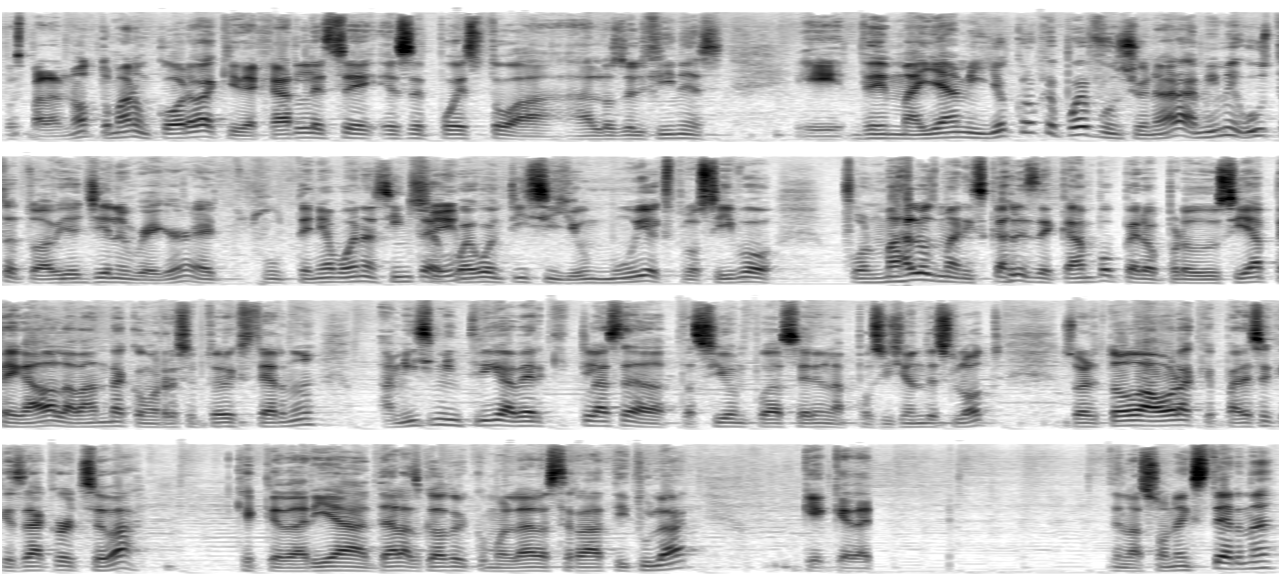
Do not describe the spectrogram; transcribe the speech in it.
pues para no tomar un coreback y dejarle ese, ese puesto a, los Delfines eh, de Miami. Yo creo que puede funcionar. A mí me gusta todavía Jalen Rager. tenía buena cinta de juego en TCU, muy explosivo, con malos mariscales de campo, pero producía pegado a la banda como receptor externo. A mí sí me intriga ver qué clase de adaptación puede hacer en la posición de slot, sobre todo ahora que parece que Zach Ertz se va, que quedaría Dallas Goddard como el ala cerrada titular, que quedaría en la zona externa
